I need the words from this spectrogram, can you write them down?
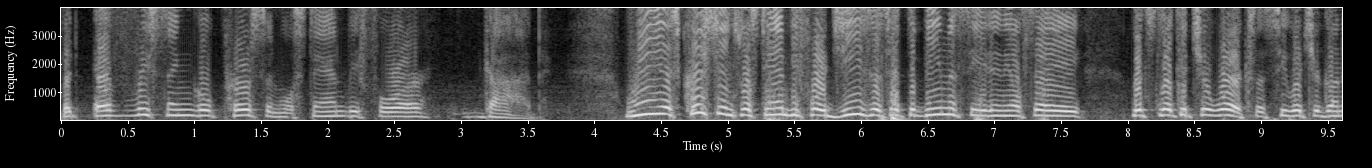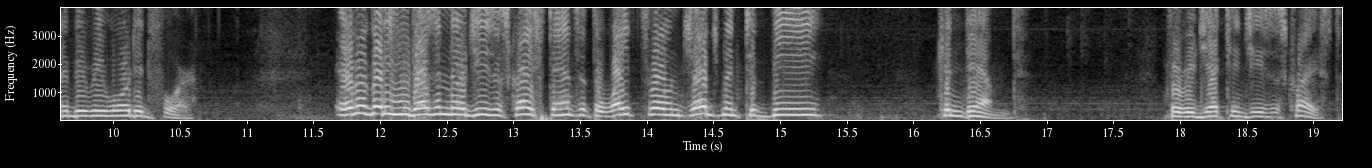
But every single person will stand before God. We as Christians will stand before Jesus at the Bema seat and he'll say, Let's look at your works. Let's see what you're going to be rewarded for. Everybody who doesn't know Jesus Christ stands at the white throne judgment to be condemned for rejecting Jesus Christ.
